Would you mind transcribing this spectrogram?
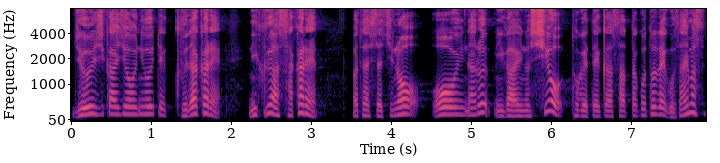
十字架上において砕かれ肉が裂かれ私たちの大いなる身代の死を遂げてくださったことでございます。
